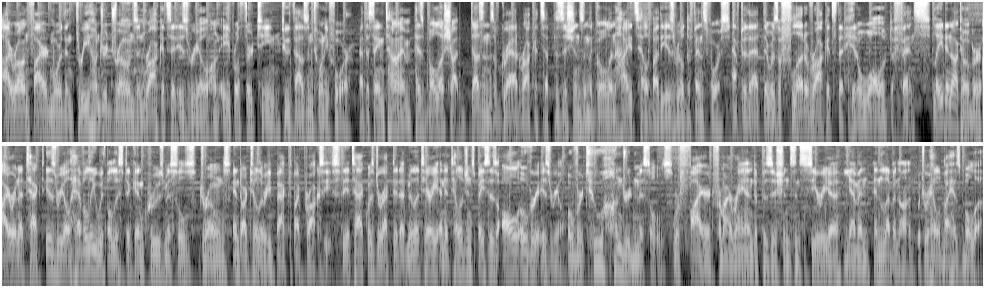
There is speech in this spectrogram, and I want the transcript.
Iran fired more than 300 drones and rockets at Israel on April 13, 2024. At the same time, Hezbollah shot dozens of Grad rockets at positions in the Golan Heights held by the Israel Defense Force. After that, there was a flood of rockets that hit a wall of defense. Late in October, Iran attacked Israel heavily with ballistic and cruise missiles, drones, and artillery backed by proxies. The attack was directed at military and intelligence bases all over Israel. Over 200 missiles were fired from Iran to positions in Syria, Yemen, and Lebanon, which were held by Hezbollah.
